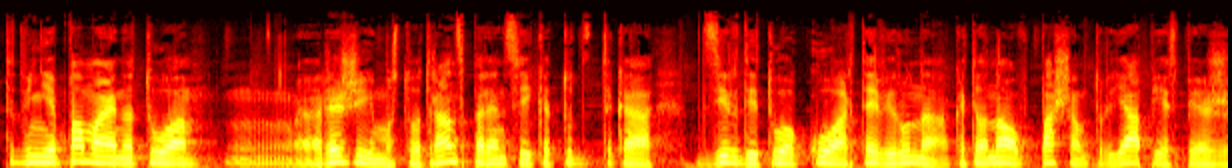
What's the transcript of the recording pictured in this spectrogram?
tad viņi pamaina to mm, režīmu, to transparenciju, ka tu kā, dzirdi to, ko ar tevi runā, ka tev nav pašam tur jāpiespiež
